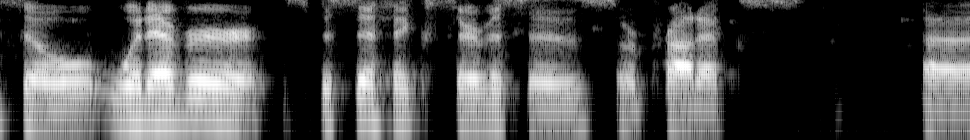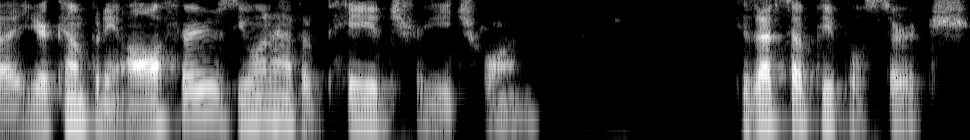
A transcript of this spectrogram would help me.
So whatever specific services or products uh, your company offers, you want to have a page for each one because that's how people search.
